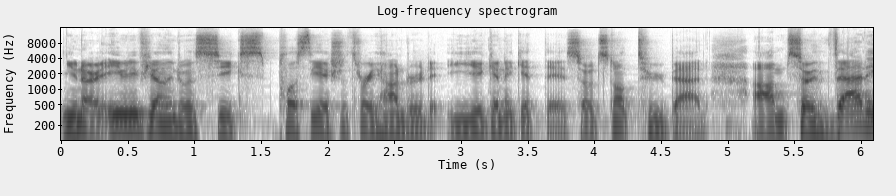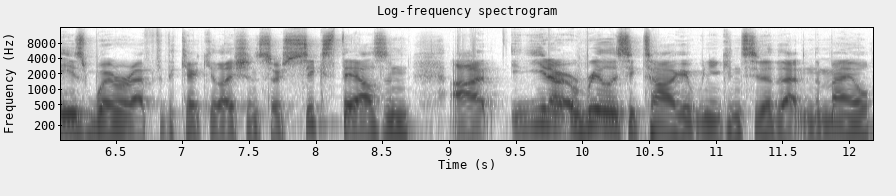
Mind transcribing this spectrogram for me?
you know, even if you're only doing six plus the extra 300, you're going to get there. So it's not too bad. Um, so that is where we're at for the calculation. So 6,000, uh, you know, a realistic target when you consider that in the mail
